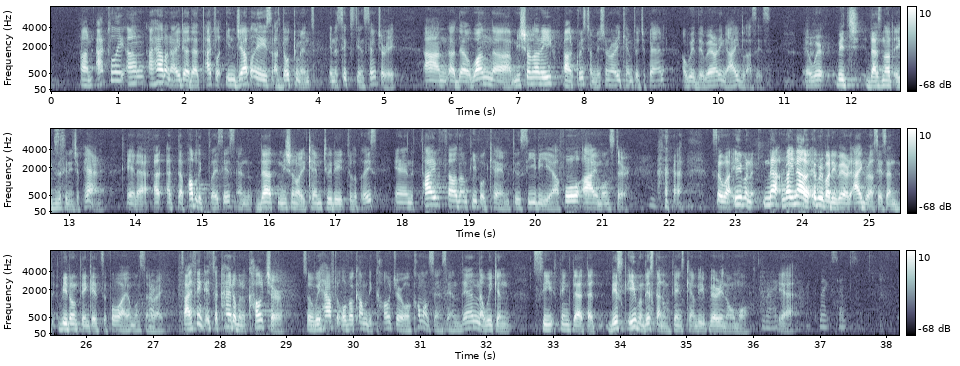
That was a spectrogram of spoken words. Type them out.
Um, actually, um, I have an idea that actually in Japanese uh, document in the 16th century, and uh, the one uh, missionary, uh, Christian missionary came to Japan uh, with the wearing eyeglasses, where, which does not exist in Japan. And uh, at the public places, and that missionary came to the, to the place, and 5,000 people came to see the four-eye monster. so even now, right now, everybody wears eyeglasses, and we don't think it's a four-eye monster, right. right? So I think it's a kind of a culture. So we have to overcome the culture or common sense, and then we can see, think that, that this, even this kind of things can be very normal. Right. Yeah. That makes sense.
